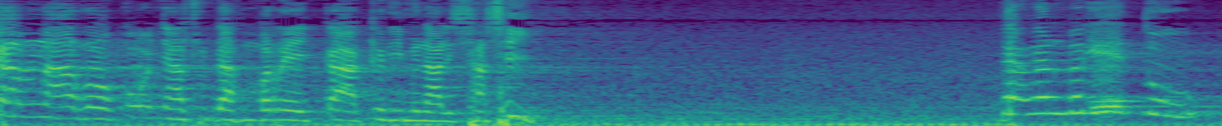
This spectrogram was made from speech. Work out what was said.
karena rokoknya sudah mereka kriminalisasi. Jangan begitu.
